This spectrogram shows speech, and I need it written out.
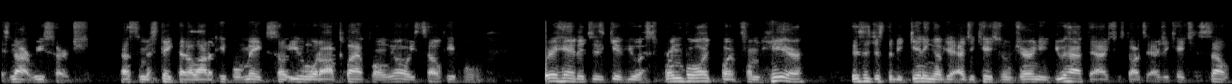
is not research. That's a mistake that a lot of people make. So even with our platform, we always tell people we're here to just give you a springboard, but from here, this is just the beginning of your educational journey. You have to actually start to educate yourself.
